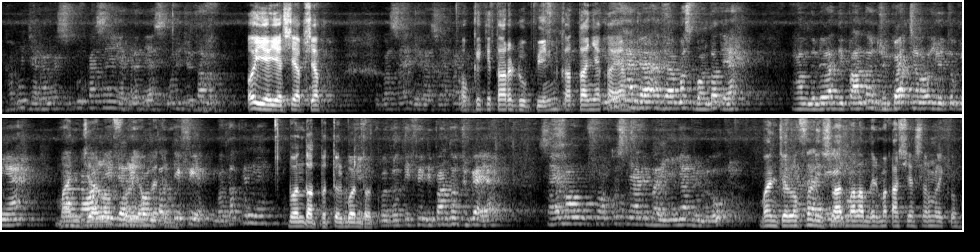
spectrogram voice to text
Kamu jangan kasih saya ya, Brad ya. 10 juta. Oh iya ya, siap-siap. Oke, kita redupin. Katanya Ini kayak ada ada Mas Bontot ya. Alhamdulillah dipantau juga channel YouTube-nya. Manja Kawan-kawan ini dari oke Bontot. TV. ya? Bontot kan ya? bontot betul bontot. Bontot TV dipantau juga ya. Saya mau fokus nyari bayinya dulu. Manja Lovely, selamat malam. Terima kasih. Assalamualaikum.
